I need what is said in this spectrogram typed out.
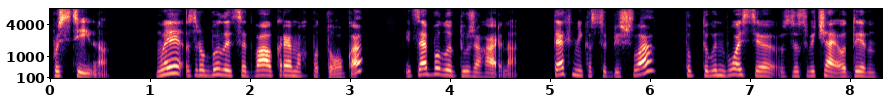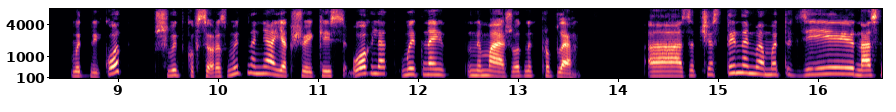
постійно. Ми зробили це два окремих потока, і це було дуже гарно. Техніка собі йшла, тобто в інвойсі зазвичай один митний код, швидко все розмитнення. Якщо якийсь огляд митний, немає жодних проблем. А запчастинами ми тоді нас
